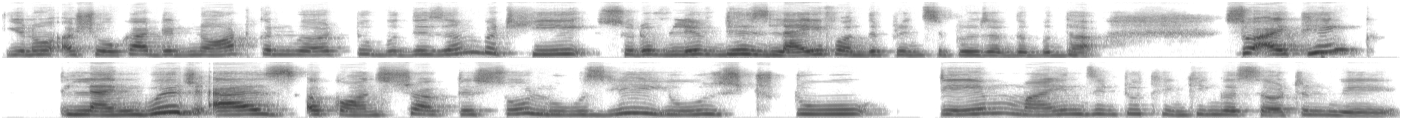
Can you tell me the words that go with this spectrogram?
you know ashoka did not convert to buddhism but he sort of lived his life on the principles of the buddha. So i think language as a construct is so loosely used to tame minds into thinking a certain way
